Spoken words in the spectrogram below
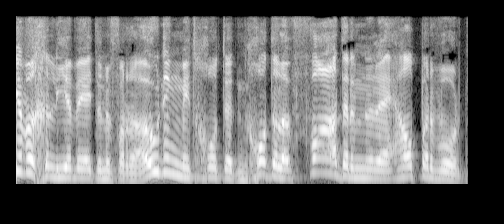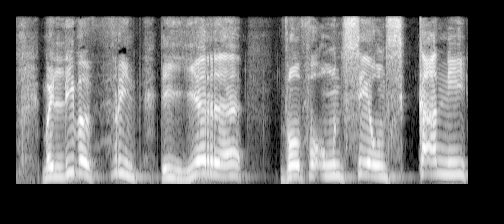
ewige lewe het en 'n verhouding met God het en God hulle Vader en hulle helper word. My liewe vriend, die Here wil vir ons sê ons kan nie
